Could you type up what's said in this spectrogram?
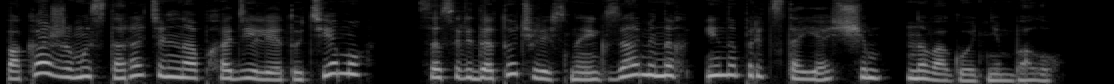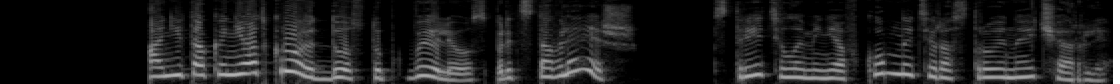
Пока же мы старательно обходили эту тему, сосредоточились на экзаменах и на предстоящем новогоднем балу. «Они так и не откроют доступ к Велиос, представляешь?» Встретила меня в комнате расстроенная Чарли.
